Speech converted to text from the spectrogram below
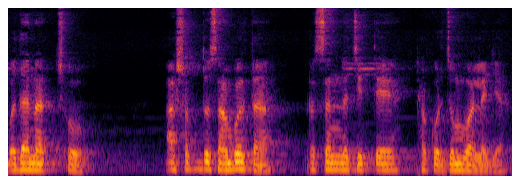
બધાના જ છો. આ શબ્દો સાંભળતા પ્રસન્ન ચિત્તે ઠાકોર જમવા લાગ્યા.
